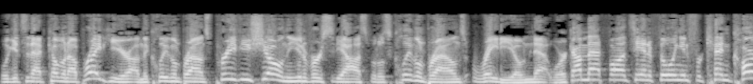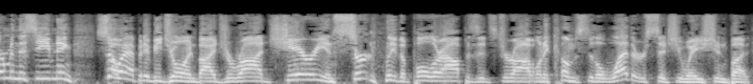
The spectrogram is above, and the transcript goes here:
We'll get to that coming up right here on the Cleveland Browns preview show on the University Hospital's Cleveland Browns radio network. I'm Matt Fontana filling in for Ken Carman this evening. So happy to be joined by Je'Rod Cherry and certainly the polar opposites, Je'Rod, when it comes to the weather situation. But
